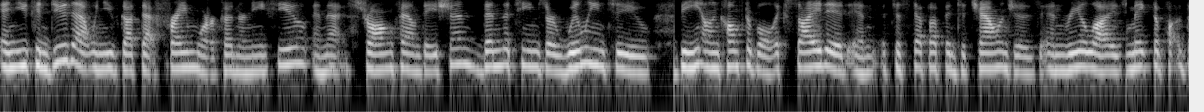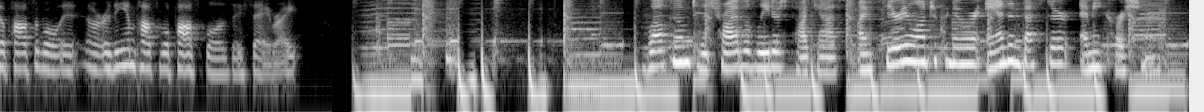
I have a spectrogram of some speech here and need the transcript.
And you can do that when you've got that framework underneath you and that strong foundation. Then the teams are willing to be uncomfortable, excited, and to step up into challenges and realize, make the, the possible eh, or the impossible possible, as they say, right? Welcome to the Tribe of Leaders podcast. I'm serial entrepreneur and investor Emmy Kirshner,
